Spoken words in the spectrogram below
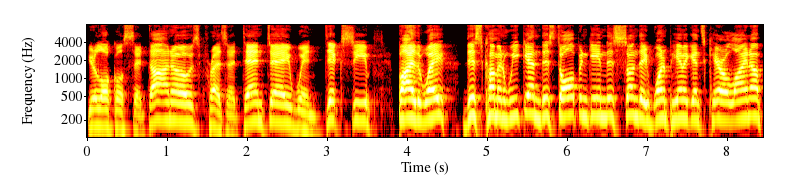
Your local Sedano's, Presidente, Winn-Dixie. By the way, this coming weekend, this Dolphin game this Sunday, 1 p.m. against Carolina,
